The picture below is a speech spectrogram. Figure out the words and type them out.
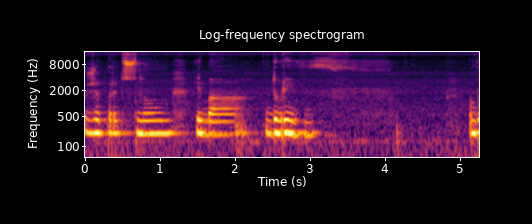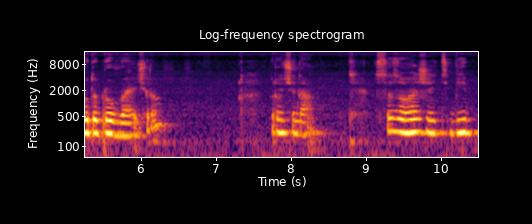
вже перед сном, либо добрий або доброго вечора. Коротше, да. Все залежить від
